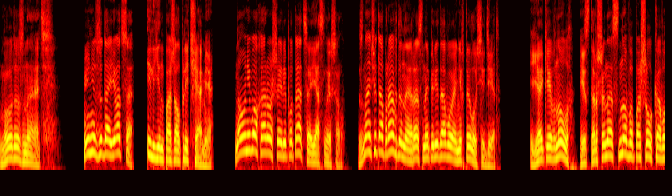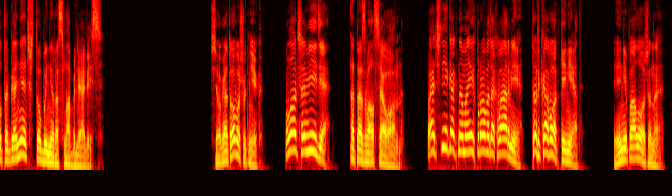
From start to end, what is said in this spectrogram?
«Буду знать». «И не задается?» Ильин пожал плечами. «Но у него хорошая репутация, я слышал. Значит, оправданная, раз на передовой, а не в тылу сидит». Я кивнул, и старшина снова пошел кого-то гонять, чтобы не расслаблялись. «Все готово, шутник?» «В лучшем виде», — отозвался он. «Почти как на моих проводах в армии, только водки нет». «И не положено».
